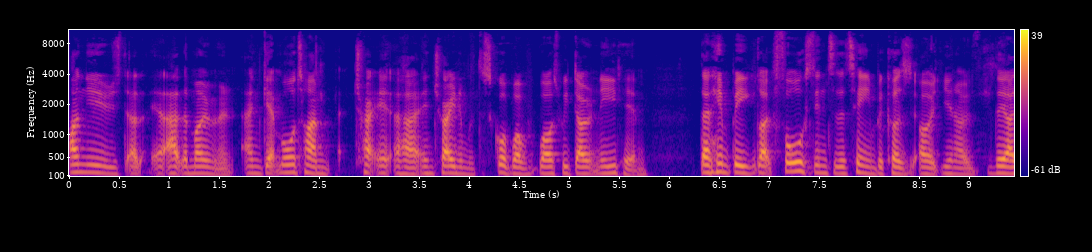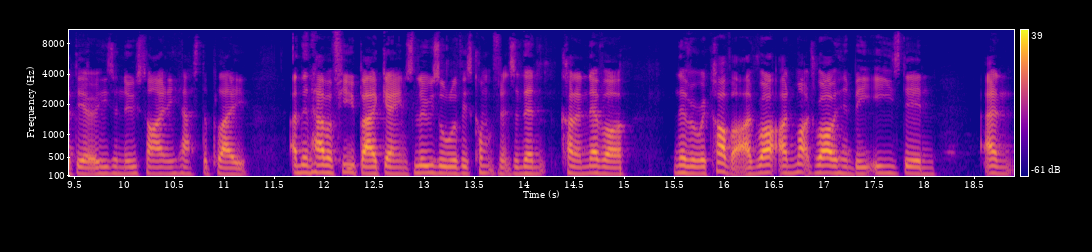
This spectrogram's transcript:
unused at, at the moment and get more time tra- uh, in training with the squad whilst we don't need him than him be like forced into the team because oh you know the idea he's a new sign he has to play and then have a few bad games lose all of his confidence and then kind of never never recover. I'd ra- I'd much rather him be eased in and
